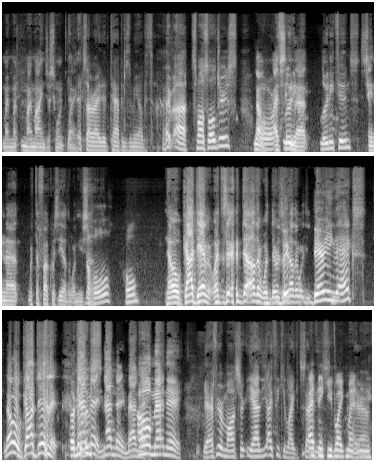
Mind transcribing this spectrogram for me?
My my, my mind just went blank. it's all right. It happens to me all the time. Uh, Small Soldiers, No, or I've seen Looney- that. Looney Tunes, Seen that. What the fuck was the other one you saw? The said? Hole, Hole. no, god damn it. What's the, the other one? There was Bur- another one. you- Burying the Ex. No, god damn it. Okay, let me Matinee, matinee, matinee. Oh, matinee. Yeah, if you're a monster, yeah, yeah, I think you'd like it. I think you'd like Matinee.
